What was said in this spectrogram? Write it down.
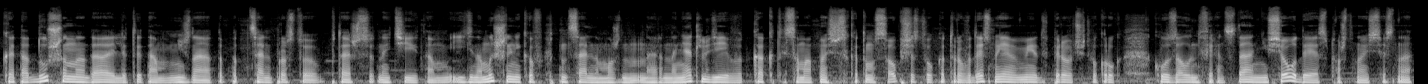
какая-то отдушина, да, или ты там, не знаю, потенциально просто пытаешься найти там единомышленников, потенциально можно, наверное, нанять людей. Вот как ты сама относишься к этому сообществу, которое ВДС, ну, я имею в виду в первую очередь вокруг Causal Inference, да, не все ВДС, потому что оно, естественно,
